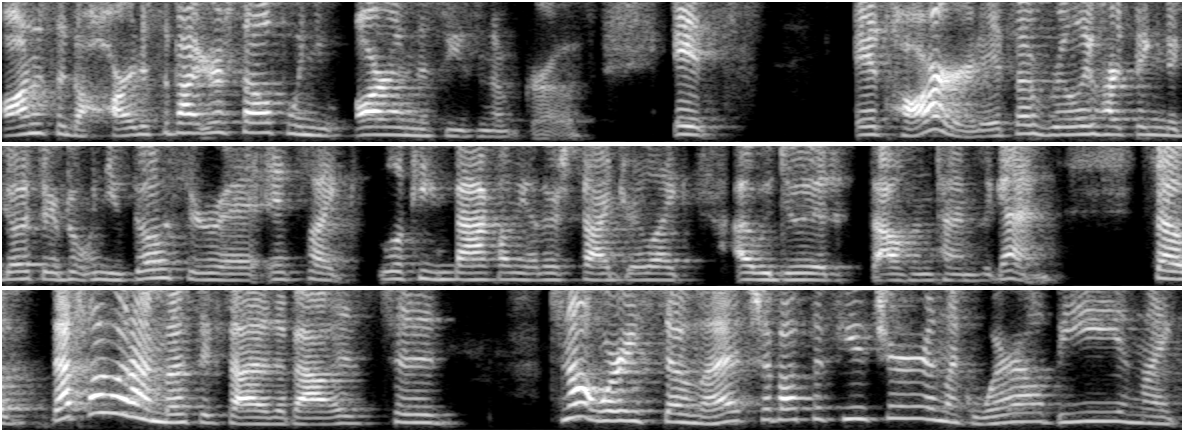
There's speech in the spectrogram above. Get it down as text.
honestly the hardest about yourself when you are in the season of growth. It's it's hard. It's a really hard thing to go through, but when you go through it, it's like looking back on the other side, you're like, I would do it a thousand times again. So that's why what I'm most excited about is to to not worry so much about the future and like where I'll be and like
